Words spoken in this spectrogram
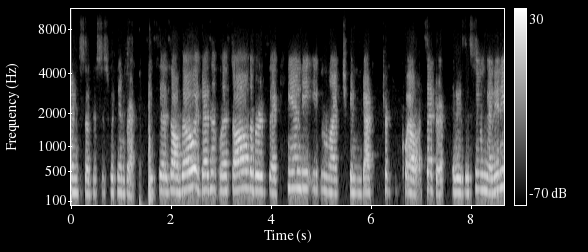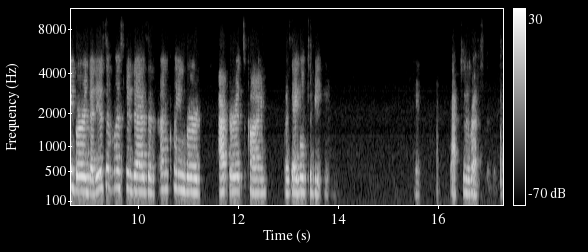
and so this is within brackets. It says, although it doesn't list all the birds that can be eaten, like chicken, duck, turkey, quail, etc., it is assumed that any bird that isn't listed as an unclean bird after its kind was able to be eaten. Okay, back to the rest of the.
